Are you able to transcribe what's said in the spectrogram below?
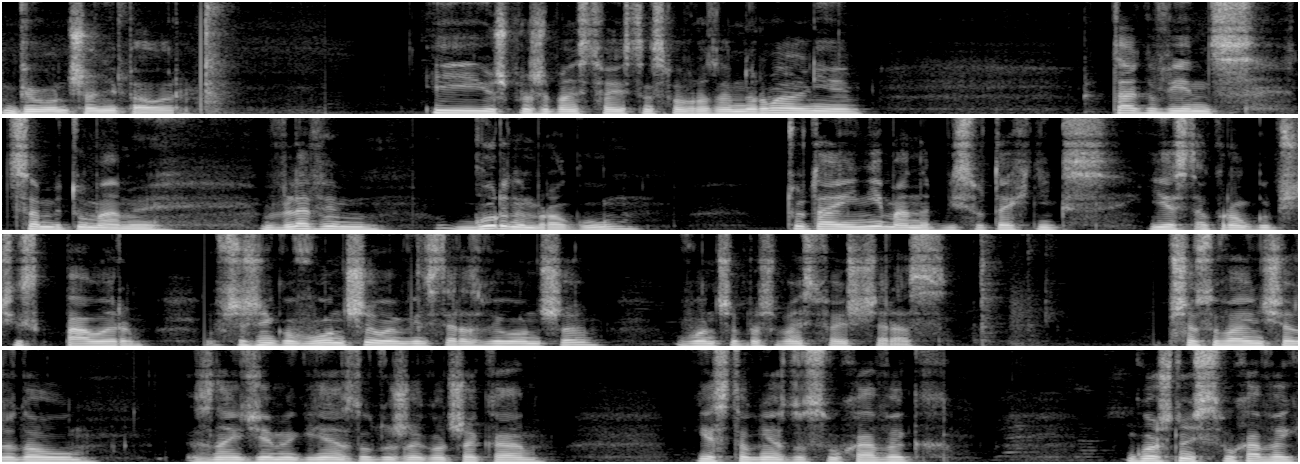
Wyłączenie power. I już proszę Państwa jestem z powrotem normalnie. Tak więc co my tu mamy? W lewym górnym rogu tutaj nie ma napisu Technics, jest okrągły przycisk Power. Wcześniej go włączyłem, więc teraz wyłączę. Włączę proszę Państwa jeszcze raz. Przesuwając się do dołu znajdziemy gniazdo dużego czeka. Jest to gniazdo słuchawek. Głośność słuchawek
